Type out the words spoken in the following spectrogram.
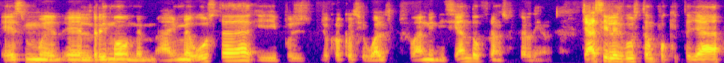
es el ritmo me- a mí me gusta y pues yo creo que es igual se van iniciando Franz Ferdinand. Ya si les gusta un poquito ya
